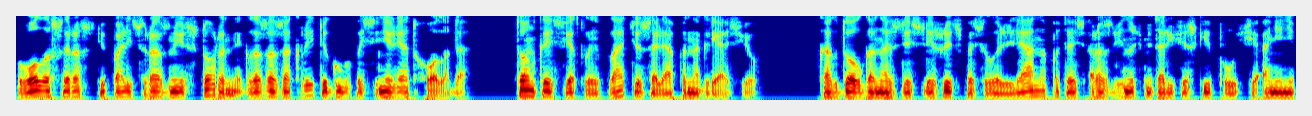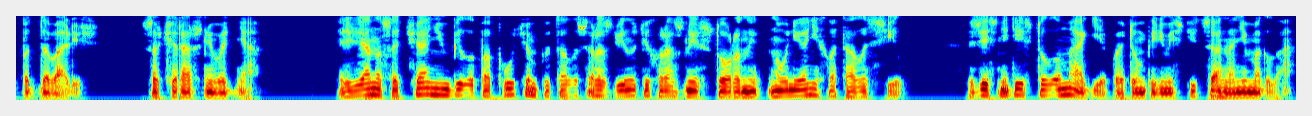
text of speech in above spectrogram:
Волосы растрепались в разные стороны, глаза закрыты, губы посинели от холода. Тонкое светлое платье заляпано грязью. «Как долго она здесь лежит?» — спросила Лилиана, пытаясь раздвинуть металлические прутья. Они не поддавались. «Со вчерашнего дня». Лилиана с отчаянием била по путям, пыталась раздвинуть их в разные стороны, но у нее не хватало сил. Здесь не действовала магия, поэтому переместиться она не могла.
